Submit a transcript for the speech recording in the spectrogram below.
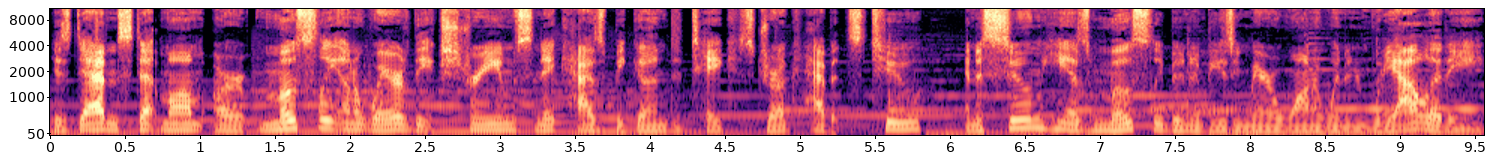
His dad and stepmom are mostly unaware of the extremes Nick has begun to take his drug habits to and assume he has mostly been abusing marijuana when in reality,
